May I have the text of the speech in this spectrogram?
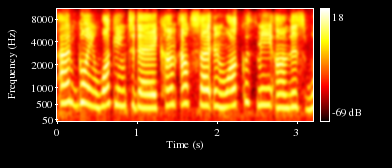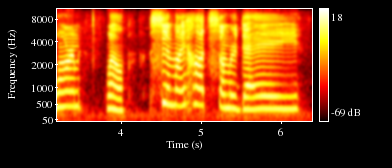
I'm going walking today. Come outside and walk with me on this warm, well, semi-hot summer day.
